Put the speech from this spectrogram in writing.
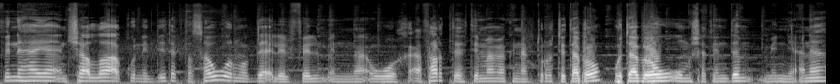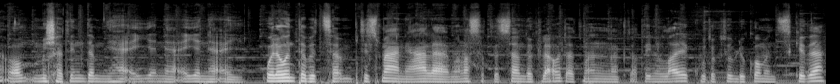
في النهاية إن شاء الله أكون اديتك تصور مبدئي للفيلم إن وأثرت اهتمامك إنك تروح تتابعه وتابعه ومش هتندم مني أنا مش هتندم نهائيا نهائيا نهائيا. ولو أنت بتس... بتسمعني على منصة ال SoundCloud أتمنى إنك تعطيني like وتكتب لي comments كده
